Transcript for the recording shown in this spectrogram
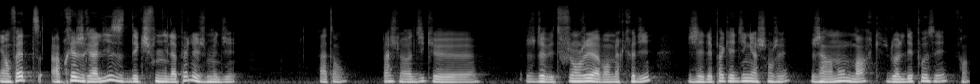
Et en fait, après, je réalise dès que je finis l'appel et je me dis attends, là je leur ai dit que je devais tout changer avant mercredi. J'ai les packaging à changer, j'ai un nom de marque, je dois le déposer. Enfin,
